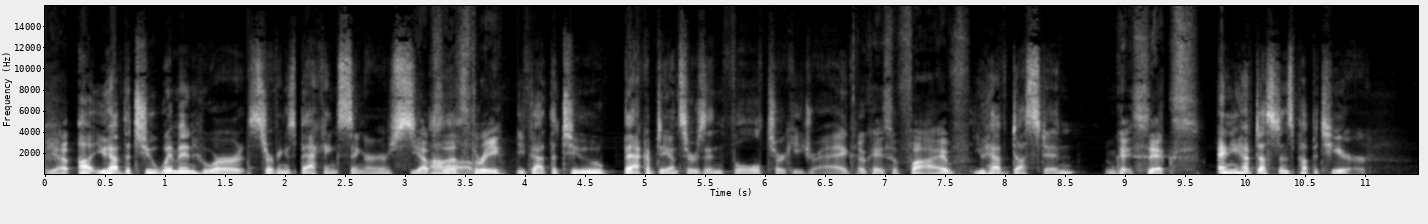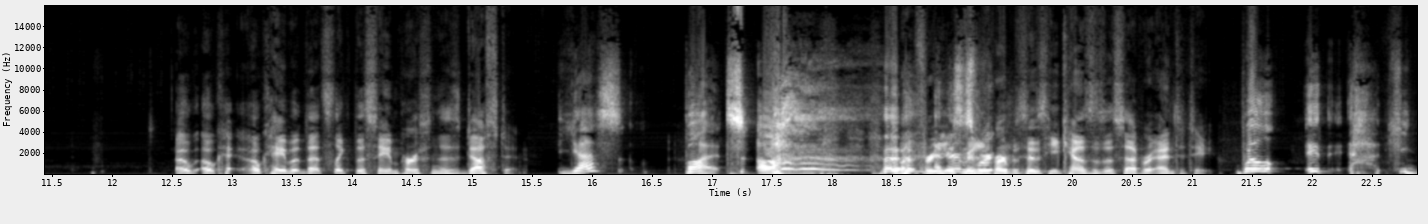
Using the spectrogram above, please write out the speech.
Yep. Uh, you have the two women who are serving as backing singers. Yep, so that's Um, three. You've got the two backup dancers in full turkey drag. Okay, so five. You have Dustin, Okay, six. and you have Dustin's puppeteer. Oh, okay, okay, but that's like the same person as Dustin. Yes, but uh, But for your where- purposes, he counts as a separate entity. Well, it he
